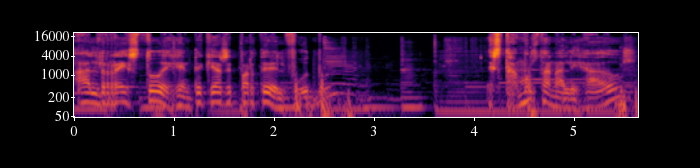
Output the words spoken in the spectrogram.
al resto de gente que hace parte del fútbol? ¿Estamos tan alejados?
